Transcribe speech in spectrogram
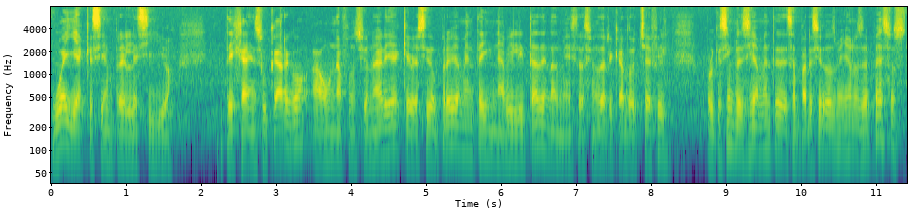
huella que siempre le siguió deja en su cargo a una funcionaria que había sido previamente inhabilitada en la administración de Ricardo Sheffield porque simple y sencillamente desapareció dos millones de pesos.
